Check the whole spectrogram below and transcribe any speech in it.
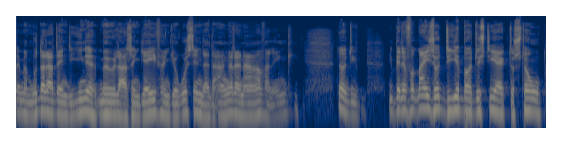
en mijn moeder had in die meulen als een J van Joost en de andere A van. Nou, die, die binnen voor mij zo dierbaar, dus die heb ik er stond.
